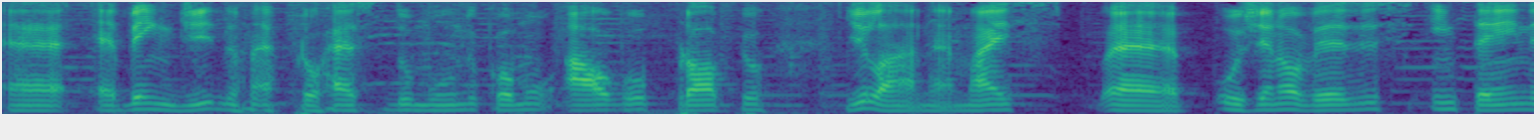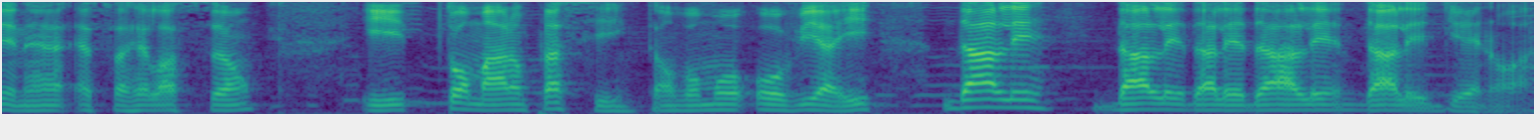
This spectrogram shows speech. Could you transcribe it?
é, é vendido né, para o resto do mundo como algo próprio de lá. Né? Mas é, os genoveses entendem né, essa relação e tomaram para si. Então vamos ouvir aí Dale, dale, dale, dale, dale Genoa.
